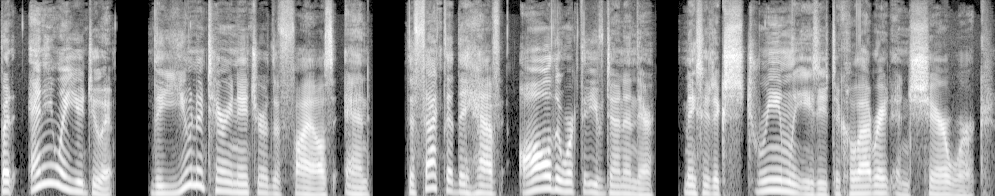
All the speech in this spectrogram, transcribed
But any way you do it, the unitary nature of the files and the fact that they have all the work that you've done in there makes it extremely easy to collaborate and share work.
